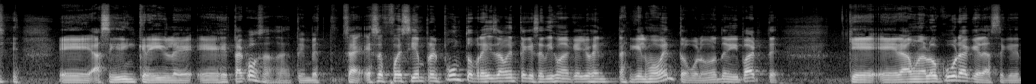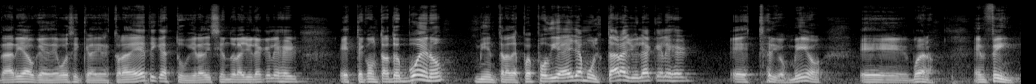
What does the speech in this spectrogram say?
eh, así de increíble es esta cosa. O sea, ese fue siempre el punto precisamente que se dijo en, aquellos, en aquel momento, por lo menos de mi parte, que era una locura que la secretaria, o que debo decir que la directora de ética estuviera diciéndole a Julia Keller, este contrato es bueno, mientras después podía ella multar a Julia Keller. Este, Dios mío. Eh, bueno, en fin.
